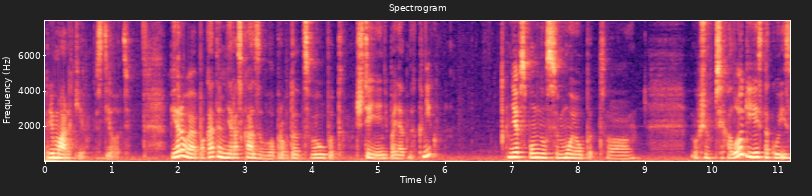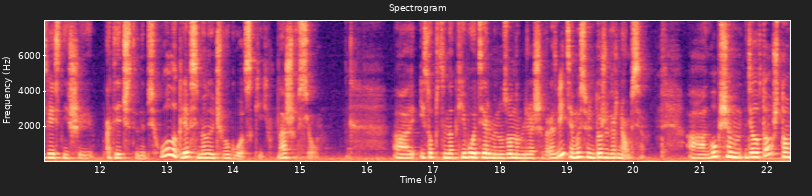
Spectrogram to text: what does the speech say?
ремарки сделать. Первое, пока ты мне рассказывала про вот этот свой опыт чтения непонятных книг, мне вспомнился мой опыт. А, в общем, в психологии есть такой известнейший отечественный психолог Лев Семенович Выгодский. Наше все. А, и, собственно, к его термину «зона ближайшего развития» мы сегодня тоже вернемся. А, в общем, дело в том, что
